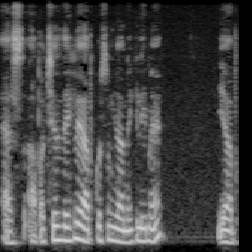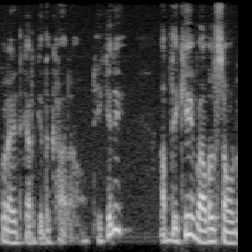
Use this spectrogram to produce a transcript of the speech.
S आप अच्छे से देख ले, आपको समझाने के लिए मैं ये आपको राइट करके दिखा रहा हूँ। ठीक है जी? अब देखिए वावल साउंड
